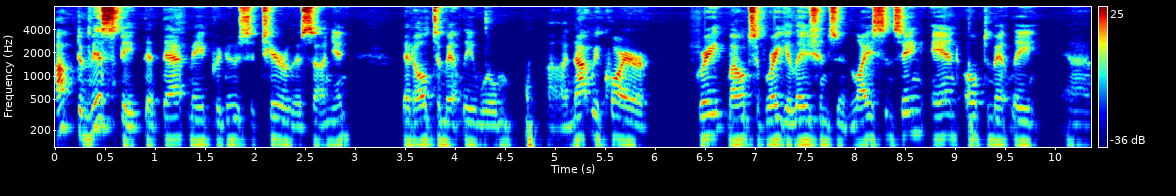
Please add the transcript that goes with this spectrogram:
optimistic that that may produce a tearless onion that ultimately will uh, not require great amounts of regulations and licensing, and ultimately uh,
